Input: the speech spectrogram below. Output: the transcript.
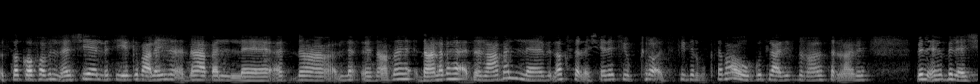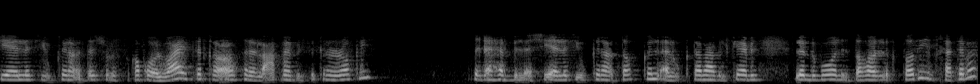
الثقافة من الأشياء التي يجب علينا أن نعمل أن نعلمها أن العمل من أكثر الأشياء التي يمكن أن تفيد المجتمع ووجود العديد من عناصر العمل من أهم الأشياء التي يمكن أن تنشر الثقافة والوعي. تلك العناصر العامة بالفكر الراقي من أهم الأشياء التي يمكن أن تنقل المجتمع بالكامل للنمو والازدهار الاقتصادي الخاتمة.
